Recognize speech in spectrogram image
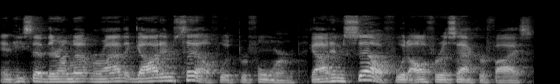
And he said there on Mount Moriah that God himself would perform. God himself would offer a sacrifice.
